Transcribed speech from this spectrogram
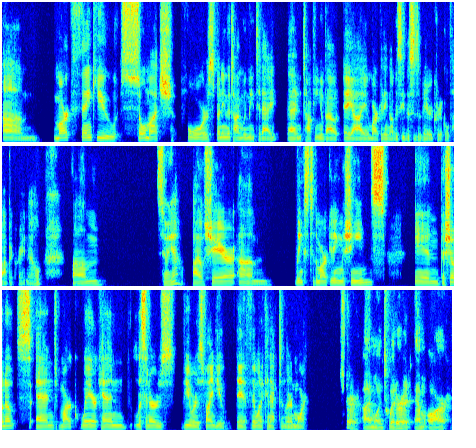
Um, Mark, thank you so much for spending the time with me today and talking about AI and marketing. Obviously, this is a very critical topic right now. Um, so yeah, I'll share um, links to the marketing machines in the show notes. And Mark, where can listeners, viewers find you if they want to connect and learn more? Sure. I'm on Twitter at MR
